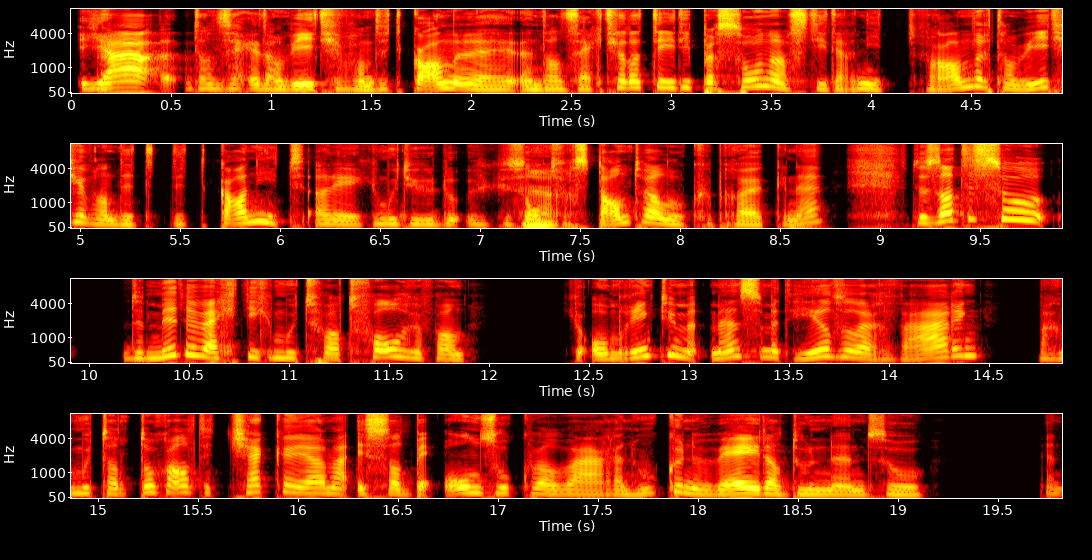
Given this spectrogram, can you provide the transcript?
ja, dan, zeg, dan weet je van dit kan. eh, En dan zeg je dat tegen die persoon. Als die daar niet verandert, dan weet je van dit, dit kan niet. Allee, je moet je, gezond Ja. verstand wel ook gebruiken. Hè? Dus dat is zo de middenweg die je moet wat volgen. Van, je omringt je met mensen met heel veel ervaring, maar je moet dan toch altijd checken, ja, maar is dat bij ons ook wel waar? En hoe kunnen wij dat doen en zo? En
